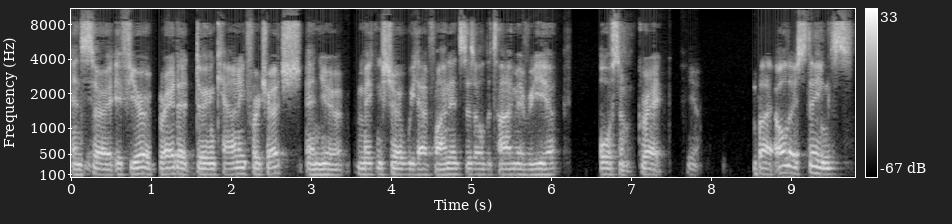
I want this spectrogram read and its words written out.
And so if you're great at doing accounting for a church and you're making sure we have finances all the time every year, awesome, great. Yeah. But all those things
